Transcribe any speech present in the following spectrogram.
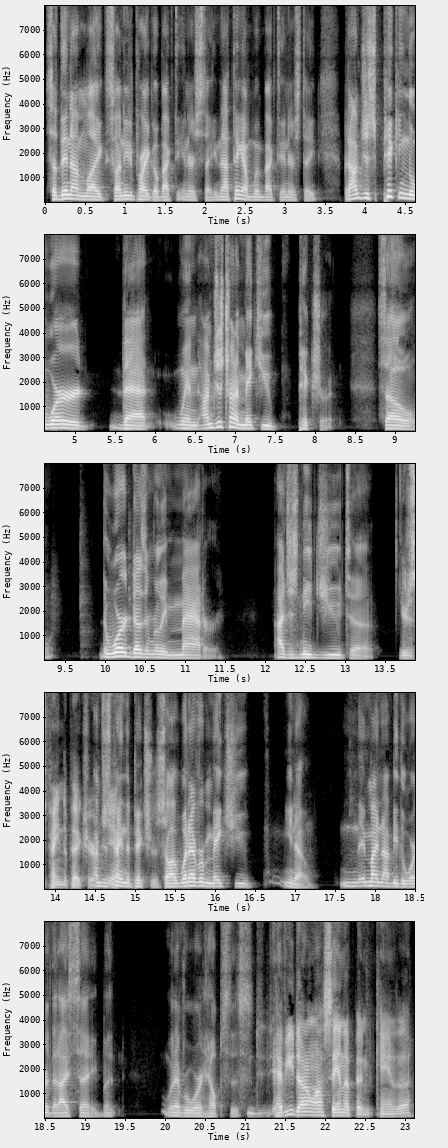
So then I'm like, so I need to probably go back to interstate, and I think I went back to interstate, but I'm just picking the word that when I'm just trying to make you picture it. So the word doesn't really matter. I just need you to You're just painting the picture. I'm just Yeah. painting the picture. So whatever makes you, you know, it might not be the word that I say, but whatever word helps this. Have you done a lot of stand up in Canada?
